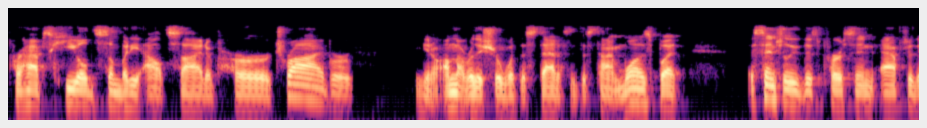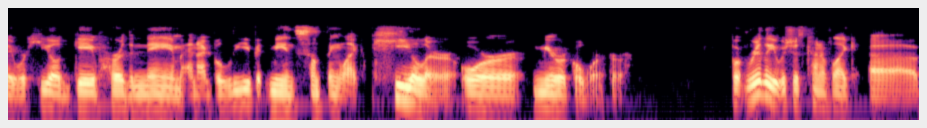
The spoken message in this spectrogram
perhaps healed somebody outside of her tribe or, you know, I'm not really sure what the status at this time was, but essentially this person after they were healed gave her the name and i believe it means something like healer or miracle worker. But really it was just kind of like a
